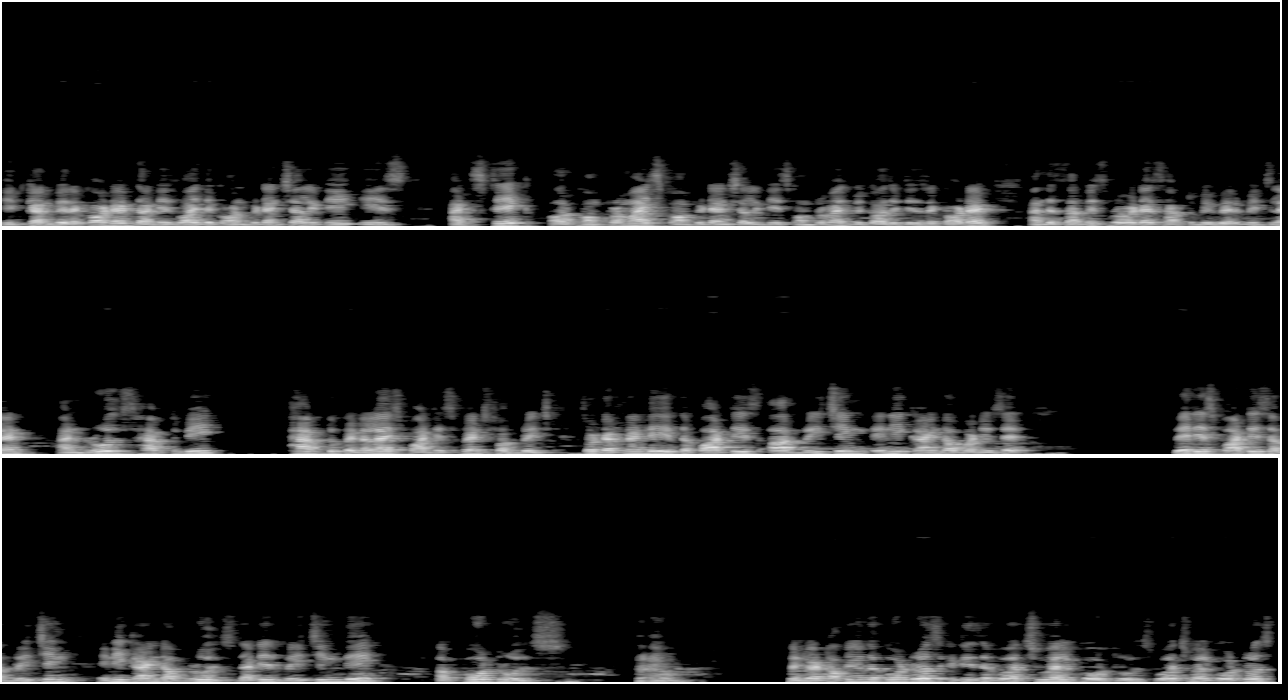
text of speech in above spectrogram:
it can be recorded. That is why the confidentiality is at stake or compromised. Confidentiality is compromised because it is recorded and the service providers have to be very vigilant and rules have to be have to penalize participants for breach. So definitely if the parties are breaching any kind of what you say various parties are breaching any kind of rules that is breaching the uh, court rules. when we are talking of the court rules, it is a virtual court rules. Virtual court rules,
